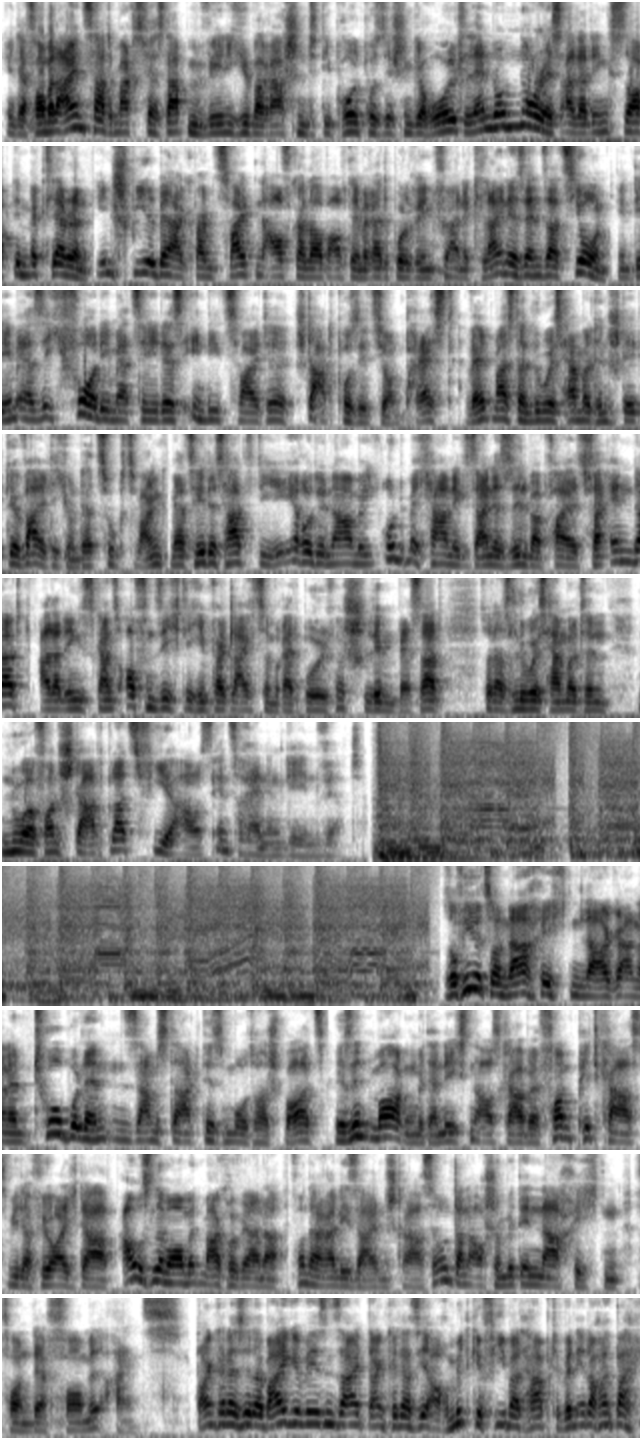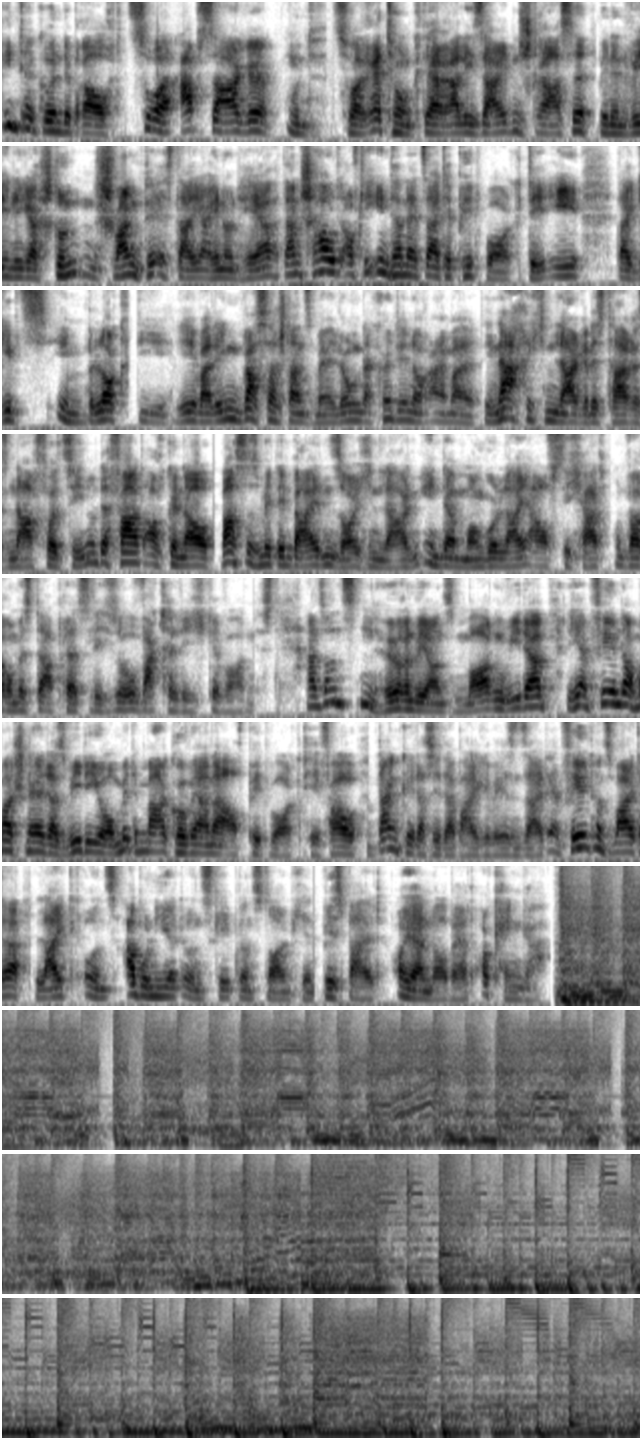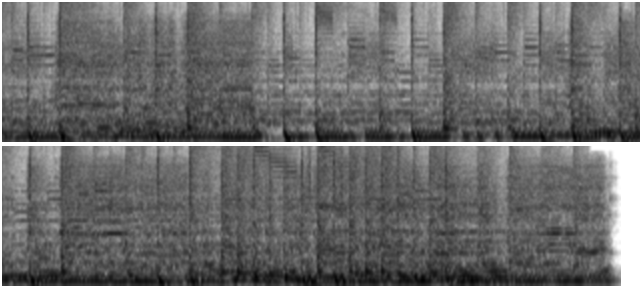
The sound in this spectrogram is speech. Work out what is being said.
In der Formel 1 hat Max Verstappen wenig überraschend die Pole Position geholt. Lando Norris allerdings sorgt im McLaren in Spielberg beim zweiten Aufgalopp auf dem Red Bull Ring für eine kleine Sensation, indem er sich vor die Mercedes in die zweite Startposition presst. Weltmeister Lewis Hamilton steht gewaltig unter Zugzwang. Mercedes hat die Aerodynamik und Mechanik seines Silberpfeils verändert, allerdings ganz offensichtlich im Vergleich zum Red Bull verschlimmbessert, sodass Lewis Hamilton nur von Startplatz 4 aus ins Rennen gehen wird. So viel zur Nachrichtenlage an einem turbulenten Samstag des Motorsports. Wir sind morgen mit der nächsten Ausgabe von Pitcast wieder für euch da. Aus Le Mans mit Marco Werner von der Rallye Seidenstraße und dann auch schon mit den Nachrichten von der Formel 1. Danke, dass ihr dabei gewesen seid. Danke, dass ihr auch mitgefiebert habt. Wenn ihr noch ein paar Hintergründe braucht zur Absage und zur Rettung der Rallye Seidenstraße, binnen weniger Stunden schwankte es da ja hin und her, dann schaut auf die Internetseite pitwalk.de. Da gibt's im Blog die jeweiligen Wasserstandsmeldungen. Da könnt ihr noch einmal die Nachrichtenlage des Tages nachvollziehen und erfahrt auch genau, was es mit den beiden Seuchenlagen in der Mongolei auf sich hat und warum es da plötzlich so wackelig geworden ist. Ansonsten hören wir uns morgen wieder. Ich empfehle noch mal schnell das Video mit Marco Werner auf Pitwalk TV. Danke, dass ihr dabei gewesen seid. Empfehlt uns weiter, liked uns, abonniert uns, gebt uns Däumchen. Bis bald, euer Norbert Okenga.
